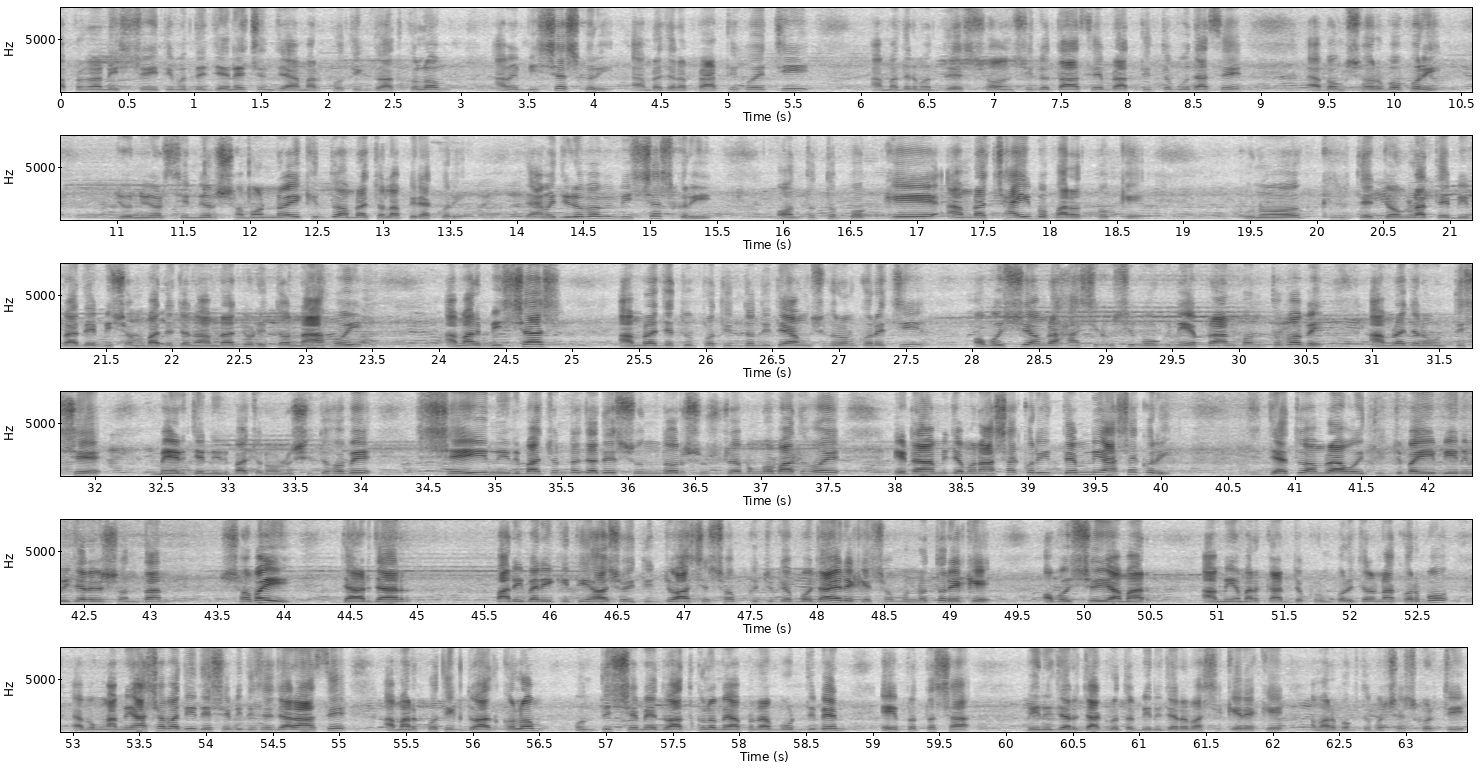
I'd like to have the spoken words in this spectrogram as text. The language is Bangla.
আপনারা নিশ্চয়ই ইতিমধ্যে জেনেছেন যে আমার প্রতীক দোয়াত কলম, আমি বিশ্বাস করি আমরা যারা প্রার্থী হয়েছি, আমাদের মধ্যে সহনশীলতা আছে, ভ্রাতৃত্ববোধ আছে এবং সর্বোপরি জুনিয়র সিনিয়র সমন্বয়ে কিন্তু আমরা চলাফেরা করি। তাই আমি দৃঢ়ভাবে বিশ্বাস করি অন্তত পক্ষে আমরা চাইব ভারত পক্ষে কোনো কিছুতে জগলাতে, বিবাদে, বিসম্বাদে যেন আমরা জড়িত না হই। আমার বিশ্বাস আমরা যেহেতু প্রতিদ্বন্দ্বিতায় অংশগ্রহণ করেছি অবশ্যই আমরা হাসি খুশি মুখ নিয়ে প্রাণবন্তভাবে আমরা যেন উনত্রিশে মেয়ের যে নির্বাচন অনুষ্ঠিত হবে, সেই নির্বাচনটা যাতে সুন্দর, সুষ্ঠু এবং অবাধ হয়, এটা আমি যেমন আশা করি, তেমনি আশা করি যেহেতু আমরা ঐতিহ্যবাহী বিএনবিজারের সন্তান, সবাই যার যার পারিবারিক ইতিহাস, ঐতিহ্য আছে সব কিছুকে বজায় রেখে, সমুন্নত রেখে অবশ্যই আমার আমি আমার কার্যক্রম পরিচালনা করব এবং আমি আশাবাদী দেশে বিদেশে যারা আছে, আমার প্রতীক দোয়াত কলম, উনত্রিশে মে দোয়াত কলমে আপনারা ভোট দিবেন। এই প্রত্যাশা বিনিজার, জাগ্রত বিনিজারবাসীকে রেখে আমার বক্তব্য শেষ করছি।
